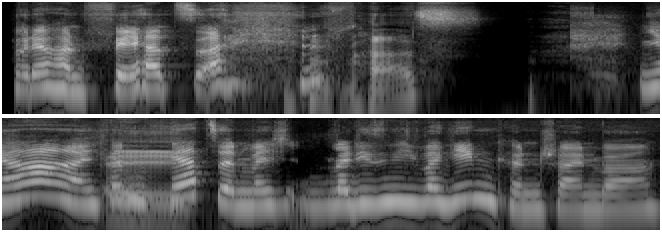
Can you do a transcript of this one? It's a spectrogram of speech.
Ich wollte einfach ein Pferd sein. Was? Ja, ich wollte Ey. ein Pferd sein, weil, ich, weil die sich nicht übergeben können, scheinbar.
